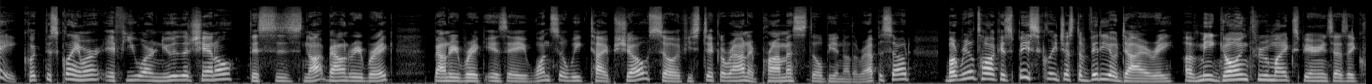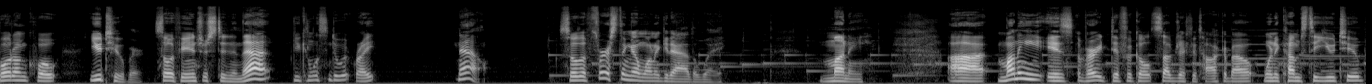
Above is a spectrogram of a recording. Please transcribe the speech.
Hey, quick disclaimer if you are new to the channel, this is not Boundary Break. Boundary Break is a once a week type show, so if you stick around, I promise there'll be another episode. But Real Talk is basically just a video diary of me going through my experience as a quote unquote YouTuber. So if you're interested in that, you can listen to it right now. So the first thing I want to get out of the way money. Uh, money is a very difficult subject to talk about when it comes to YouTube,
